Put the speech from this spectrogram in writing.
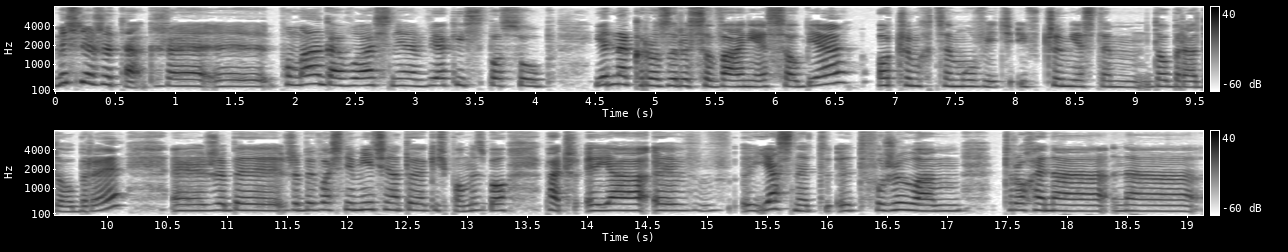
Myślę, że tak, że pomaga właśnie w jakiś sposób jednak rozrysowanie sobie o czym chcę mówić i w czym jestem dobra, dobry, e, żeby, żeby właśnie mieć na to jakiś pomysł, bo patrz, e, ja e, jasne tworzyłam trochę na, na,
